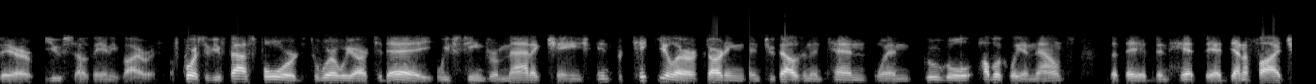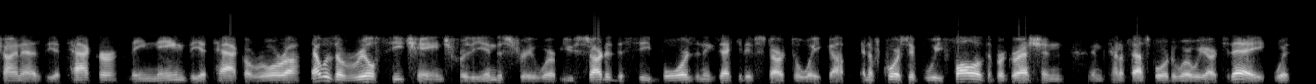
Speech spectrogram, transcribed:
their use of antivirus. Of course, if you fast forward to where we are today, we've seen dramatic change, in particular starting in 2010 when Google publicly announced that they had been hit. They identified China as the attacker. They named the attack Aurora. That was a real sea change for the industry where you started to see boards and executives start to wake up. And of course, if we follow the progression and kind of fast forward to where we are today with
